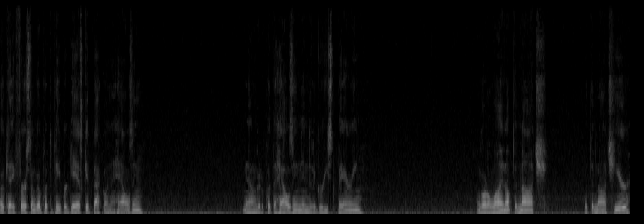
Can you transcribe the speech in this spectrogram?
Okay, first I'm going to put the paper gasket back on the housing. Now I'm going to put the housing into the greased bearing. I'm going to line up the notch with the notch here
